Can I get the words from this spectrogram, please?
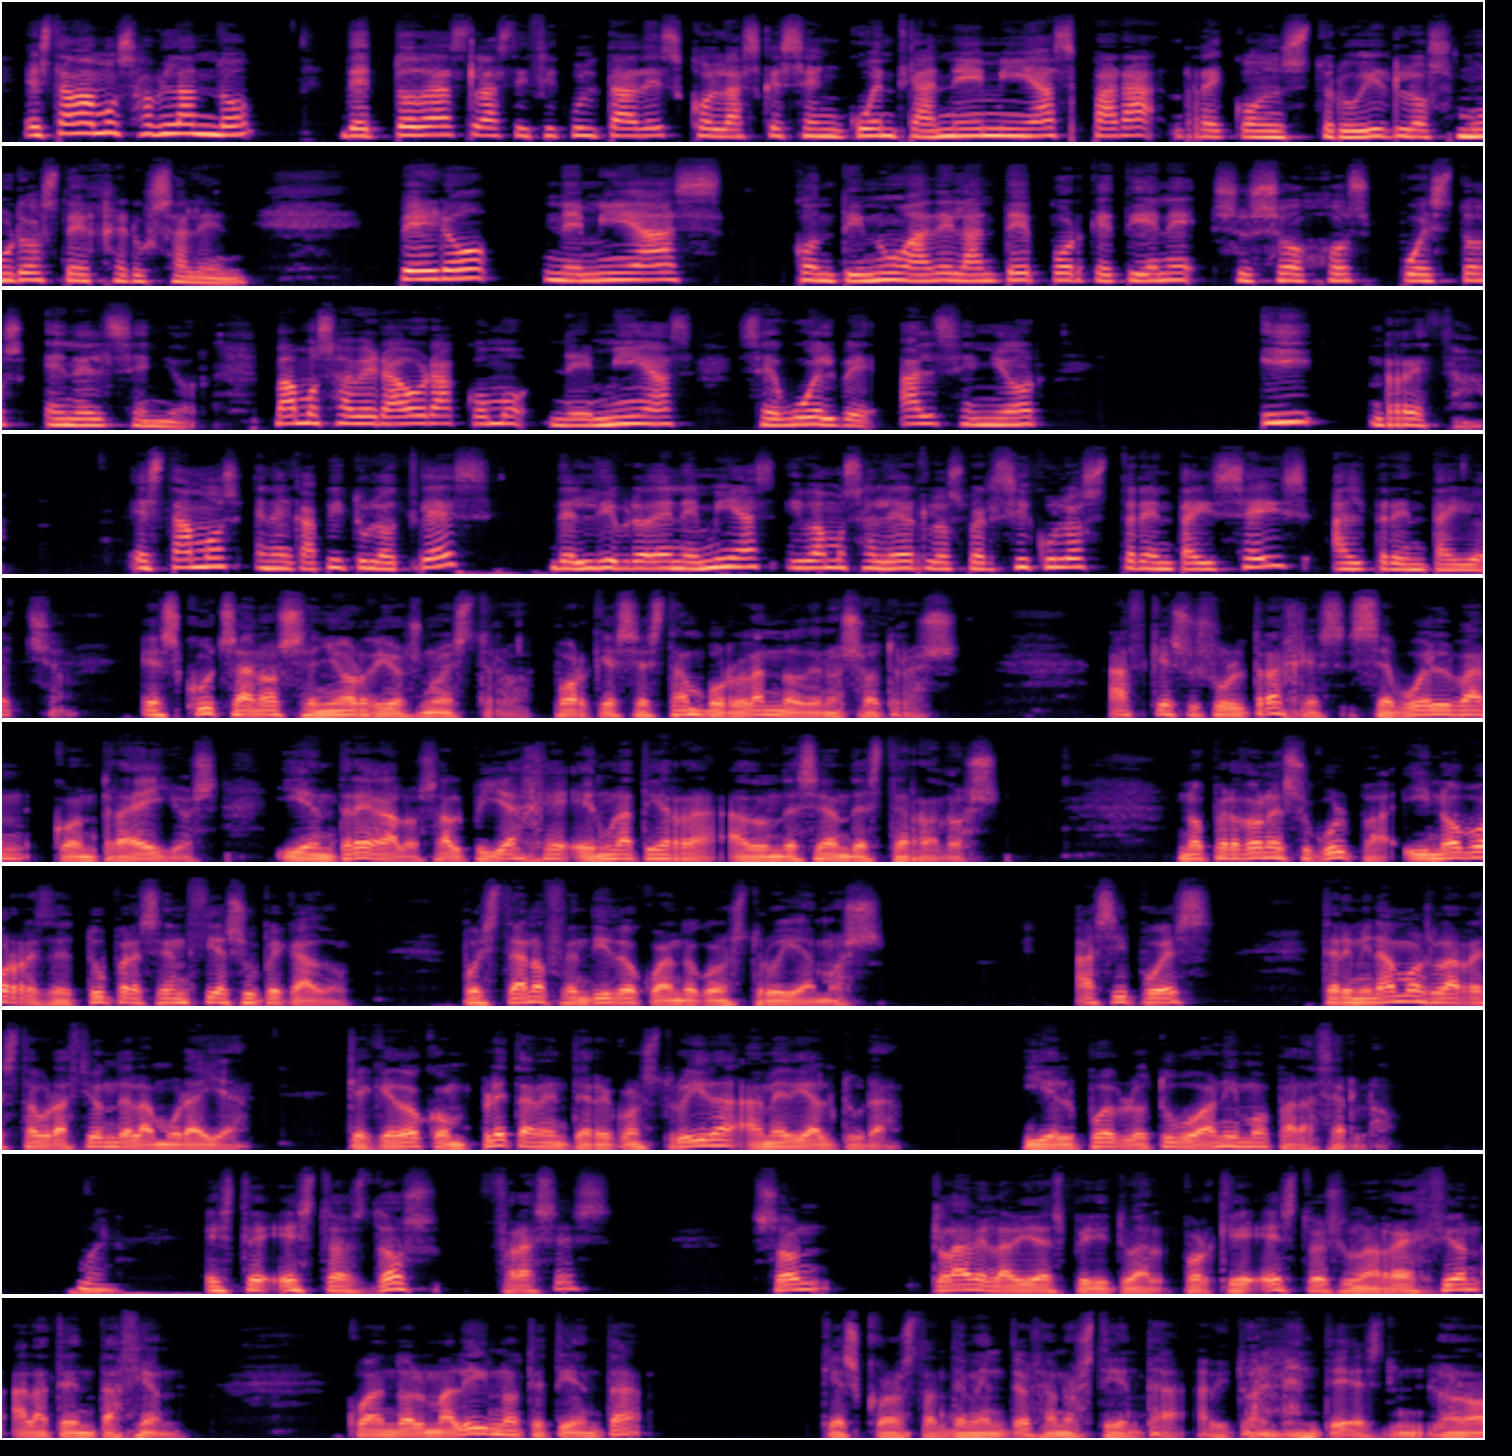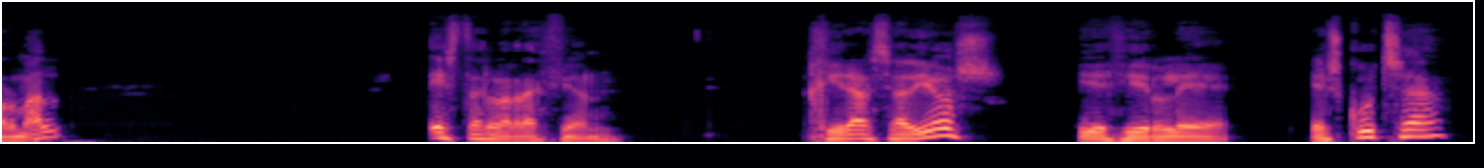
Estábamos hablando de todas las dificultades con las que se encuentra Nehemías para reconstruir los muros de Jerusalén. Pero Nehemías continúa adelante porque tiene sus ojos puestos en el Señor. Vamos a ver ahora cómo Nehemías se vuelve al Señor y reza. Estamos en el capítulo 3 del libro de Nehemías y vamos a leer los versículos 36 al 38. Escúchanos, Señor Dios nuestro, porque se están burlando de nosotros haz que sus ultrajes se vuelvan contra ellos, y entrégalos al pillaje en una tierra a donde sean desterrados. No perdones su culpa, y no borres de tu presencia su pecado, pues te han ofendido cuando construíamos. Así pues, terminamos la restauración de la muralla, que quedó completamente reconstruida a media altura, y el pueblo tuvo ánimo para hacerlo. Bueno. Este, estas dos frases son clave en la vida espiritual, porque esto es una reacción a la tentación. Cuando el maligno te tienta, que es constantemente, o sea, nos tienta habitualmente, es lo normal, esta es la reacción. Girarse a Dios y decirle, escucha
